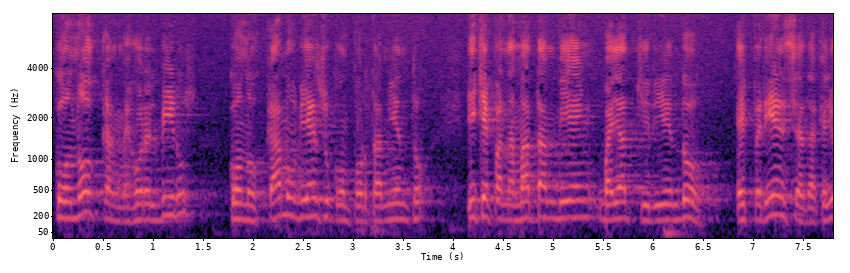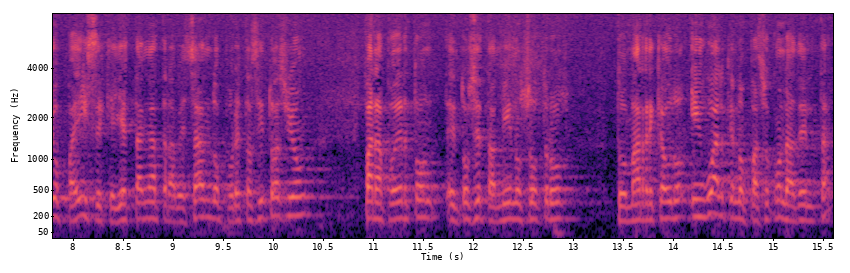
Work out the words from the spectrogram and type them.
conozcan mejor el virus, conozcamos bien su comportamiento y que Panamá también vaya adquiriendo experiencias de aquellos países que ya están atravesando por esta situación para poder entonces también nosotros tomar recaudo, igual que nos pasó con la Delta.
